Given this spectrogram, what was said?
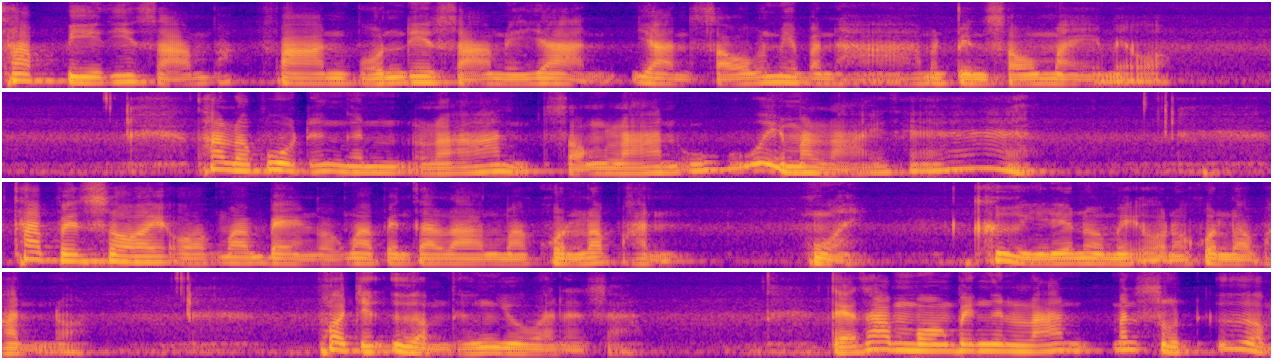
ถ้าปีที่สามฟานผลที่สามในย่าน ย่านเสามันมีปัญหา มันเป็นเสาใหม่ไม่ออก ถ้าเราพูดถึงเงินล้านสองล้านอุ้ยมาหลายแท้ ถ้าไปซอยออกมาแบ่งออกมาเป็นตารางมาคนละพันห่วย คืออยู่เดียวเนาะไม่ออกเนาะคนละพันเนาะพ่อจะเอื่อมถึงอยู่วันนั้นซะแต่ถ้ามองเป็นเงินล้านมันสุดเอื้อม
